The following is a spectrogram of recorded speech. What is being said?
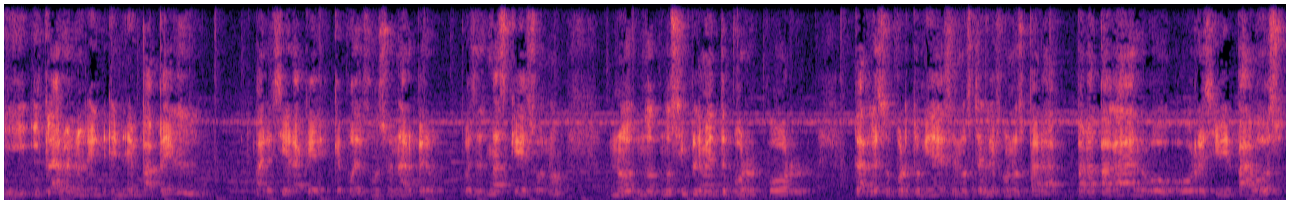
Y, claro, en, papel pareciera que, puede funcionar, pero pues es más que eso, ¿no? No, no, simplemente por, por, darles oportunidades en los teléfonos para, para pagar o, o recibir pagos,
